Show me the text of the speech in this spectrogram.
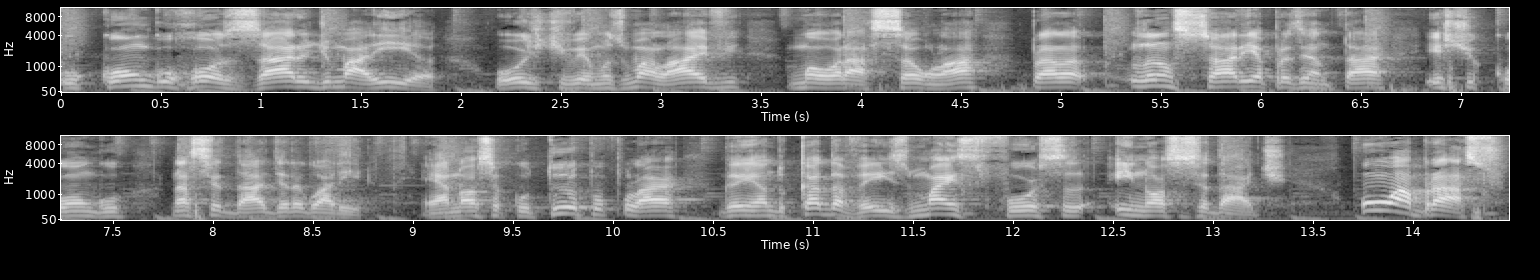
o Congo Rosário de Maria. Hoje tivemos uma live, uma oração lá para lançar e apresentar este Congo na cidade de Araguari. É a nossa cultura popular ganhando cada vez mais força em nossa cidade. Um abraço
